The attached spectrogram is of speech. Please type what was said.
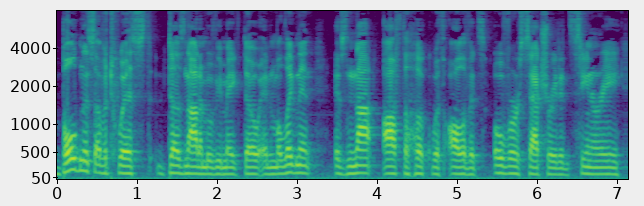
Boldness of a twist does not a movie make, though, and Malignant is not off the hook with all of its oversaturated scenery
